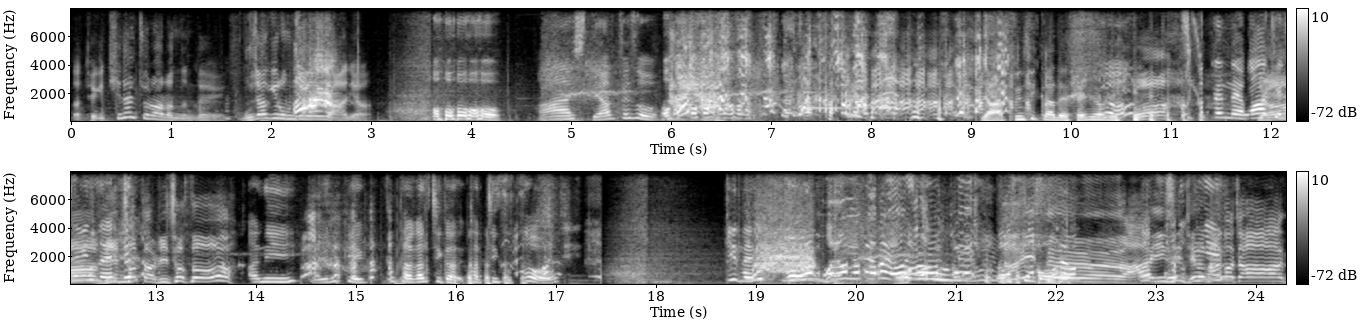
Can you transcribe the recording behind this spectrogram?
나 되게 티날 줄 알았는데 무작위로 움직이는 게 아니야 어. 아씨 내 앞에서 야 순식간에 세 명이. 와 시끄럽네. 와, 야, 개재밌네. 미쳤다 미쳤어 아니 왜 이렇게 다 같이 가, 같이 있었어? 웃기네. nice 아 인센티브 방어전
